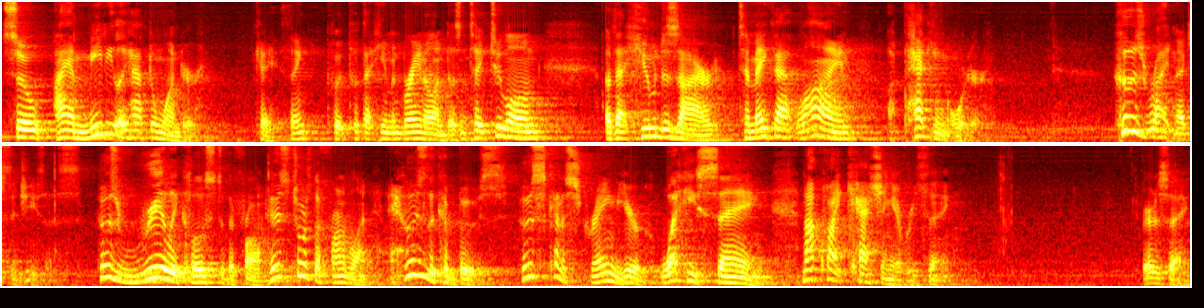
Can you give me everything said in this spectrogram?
So I immediately have to wonder okay, think, put, put that human brain on, doesn't take too long, of that human desire to make that line a pecking order. Who's right next to Jesus? Who's really close to the front? Who's towards the front of the line? And who's the caboose? Who's kind of straining to hear what he's saying, not quite catching everything? Fair to say.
